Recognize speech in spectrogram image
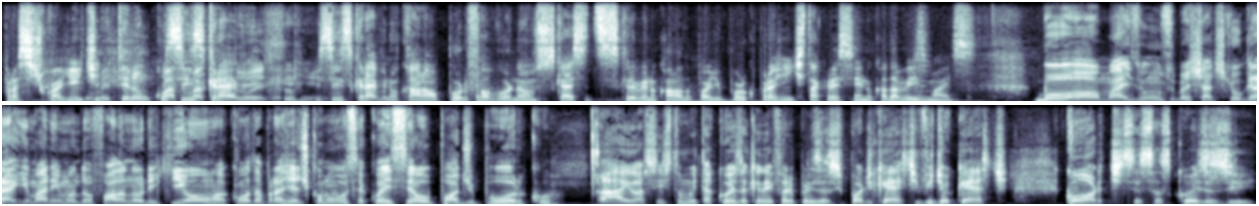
pra assistir com a gente. Metendo um E 4 se inscreve, aqui. e se inscreve no canal, por favor. Não se esquece de se inscrever no canal do Pode Porco pra gente estar crescendo cada vez mais. Boa, ó, mais um superchat que o Greg Marinho mandou. Fala, Nori, que honra. Conta pra gente como você conheceu o Pó de Porco. Ah, eu assisto muita coisa, que nem falei pra eles, assim, podcast, videocast, cortes, essas coisas. E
